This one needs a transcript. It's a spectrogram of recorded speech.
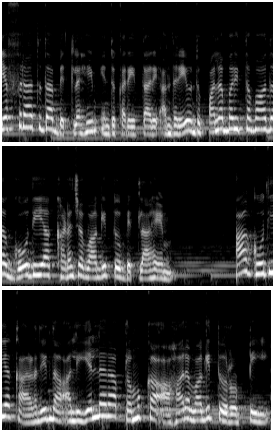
ಎಫ್ರಾತದ ಬೆತ್ಲಹೇಮ್ ಎಂದು ಕರೆಯುತ್ತಾರೆ. ಅಂದರೆ ಒಂದು ಫಲಭರಿತವಾದ ಗೋಧಿಯ ಕಣಜವಾಗಿತ್ತು ಬೆತ್ಲಹೇಮ್. ಆ ಗೋಧಿಯ ಕಾರಣದಿಂದ ಅಲ್ಲಿ ಎಲ್ಲರ ಪ್ರಮುಖ ಆಹಾರವಾಗಿತ್ತು ರೊಟ್ಟಿ.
